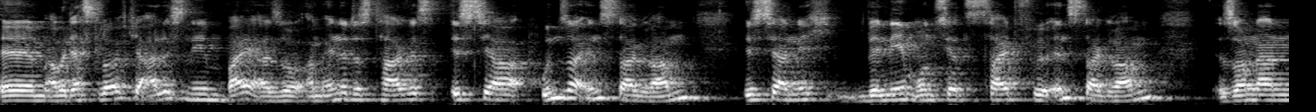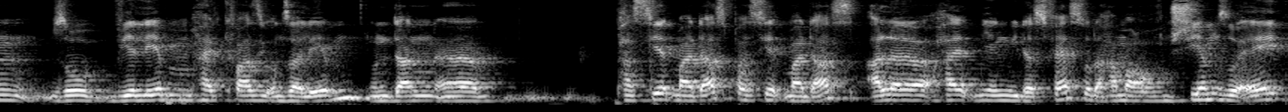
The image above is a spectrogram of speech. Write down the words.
Ähm, aber das läuft ja alles nebenbei. Also am Ende des Tages ist ja unser Instagram, ist ja nicht, wir nehmen uns jetzt Zeit für Instagram, sondern so, wir leben halt quasi unser Leben und dann äh, passiert mal das, passiert mal das. Alle halten irgendwie das fest oder haben auch auf dem Schirm so, ey,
